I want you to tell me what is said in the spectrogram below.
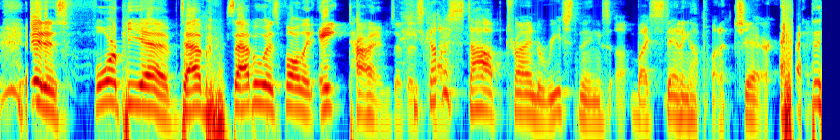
it is 4 p.m. Tab- Sabu has fallen eight times at this He's got to stop trying to reach things uh, by standing up on a chair. At this,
